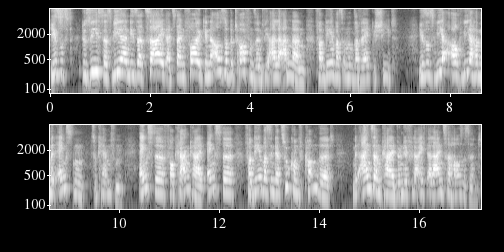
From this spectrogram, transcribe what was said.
Jesus, du siehst, dass wir in dieser Zeit als dein Volk genauso betroffen sind wie alle anderen von dem, was in unserer Welt geschieht. Jesus, wir, auch wir haben mit Ängsten zu kämpfen. Ängste vor Krankheit, Ängste vor dem, was in der Zukunft kommen wird, mit Einsamkeit, wenn wir vielleicht allein zu Hause sind.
